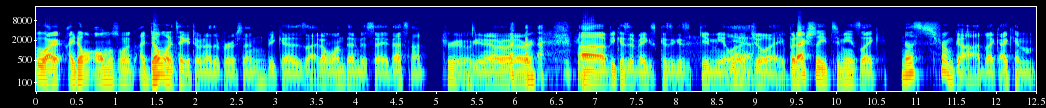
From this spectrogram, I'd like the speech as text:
oh, I, I don't almost want to I don't want to take it to another person because I don't want them to say that's not true, you know, or whatever uh, because it makes because it gives giving me a lot Yeah. of joy. But actually, to me, it's like no, this is from God. Like I can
